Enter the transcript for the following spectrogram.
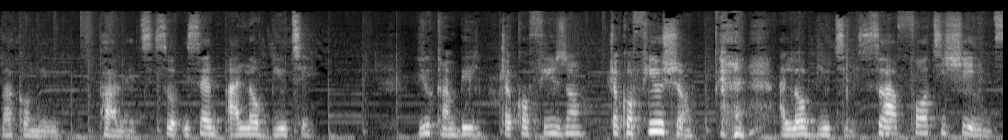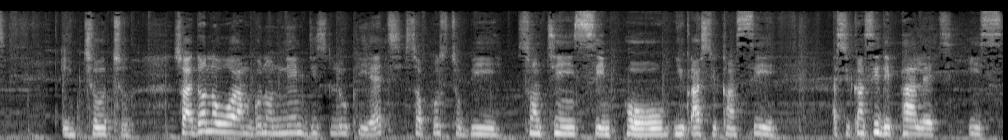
back on the palette. So it said i love beauty. Ucanbe choco fusion Chocofusion. I love beauty. So I have 40 shades in total. So i don't know what i'm gonna name this look yet. It's supposed to be something simple. You as you can see as you can see the palette is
